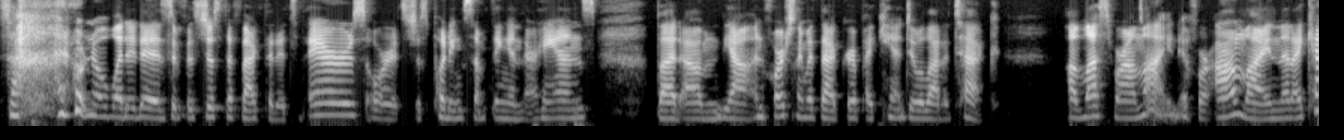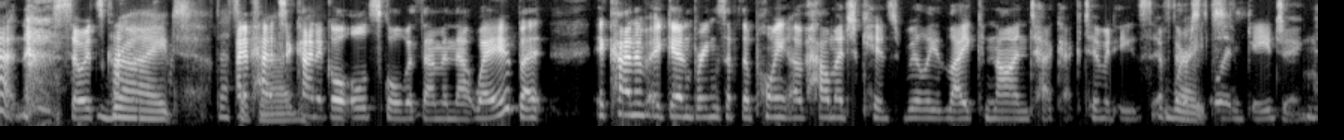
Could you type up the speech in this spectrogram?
So I don't know what it is, if it's just the fact that it's theirs or it's just putting something in their hands. But um, yeah, unfortunately, with that group, I can't do a lot of tech unless we're online. If we're online, then I can. so it's kind right. Of, That's I've had to kind of go old school with them in that way, but it kind of again brings up the point of how much kids really like non-tech activities if they're right. still engaging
